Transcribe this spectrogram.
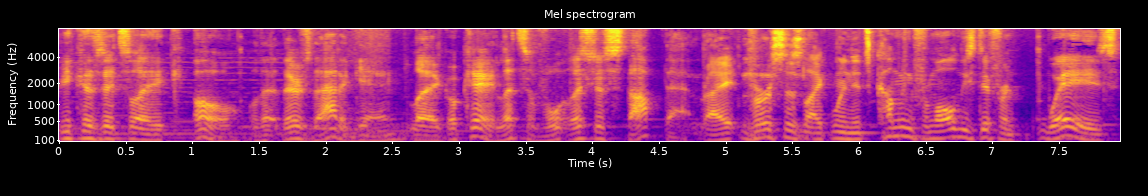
because it's like, oh, well, that, there's that again. Like, okay, let's avoid, let's just stop that, right? Versus like when it's coming from all these different ways,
